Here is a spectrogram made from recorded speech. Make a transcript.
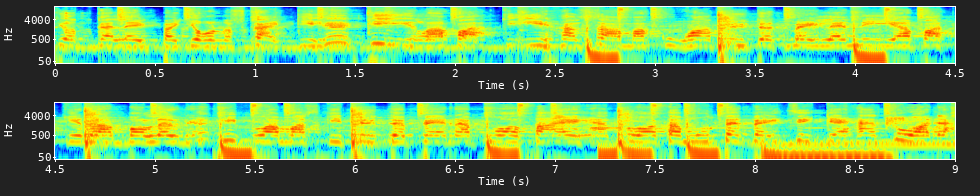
Jotka leipä jonos kaikki kiilavatki. Ihan sama kuhan tytöt meille niin ja vatki Rambo löydä Hiplamaski tytö peräpuolta eihän tuota Muuten veitsi kehän tuoda.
